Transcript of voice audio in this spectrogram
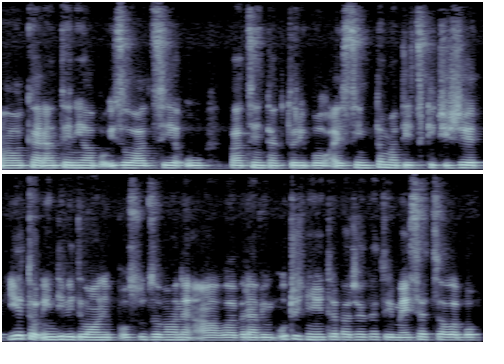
karantény alebo izolácie u pacienta, ktorý bol aj symptomatický. Čiže je to individuálne posudzované, ale vravím, určite netreba čakať 3 mesiace, lebo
